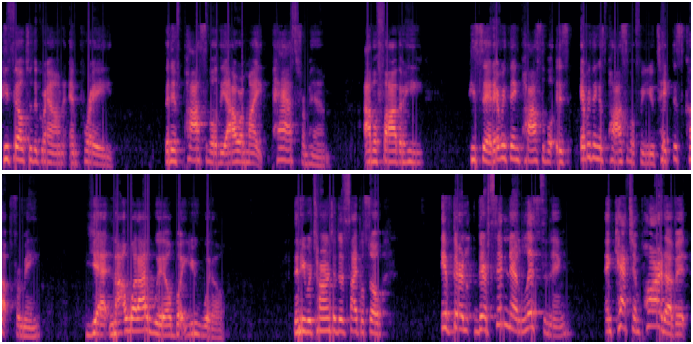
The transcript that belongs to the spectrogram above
he fell to the ground and prayed that if possible, the hour might pass from him. Abba Father, he he said, everything possible is everything is possible for you. Take this cup from me. Yet not what I will, but you will. Then he returned to the disciples. So if they're they're sitting there listening and catching part of it,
